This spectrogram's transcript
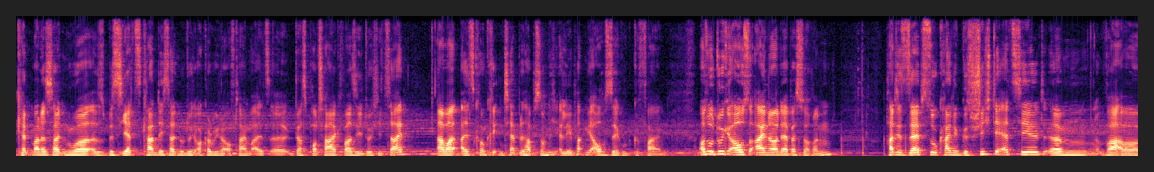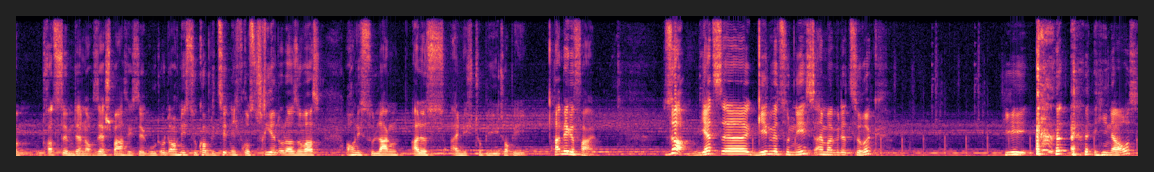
kennt man es halt nur, also bis jetzt kannte ich es halt nur durch Ocarina of Time als äh, das Portal quasi durch die Zeit. Aber als konkreten Tempel habe ich es noch nicht erlebt, hat mir auch sehr gut gefallen. Also durchaus einer der besseren. Hat jetzt selbst so keine Geschichte erzählt, ähm, war aber trotzdem dennoch sehr spaßig, sehr gut und auch nicht zu kompliziert, nicht frustrierend oder sowas. Auch nicht zu lang. Alles eigentlich tuppi toppi. Hat mir gefallen. So, jetzt äh, gehen wir zunächst einmal wieder zurück. Hier hinaus.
